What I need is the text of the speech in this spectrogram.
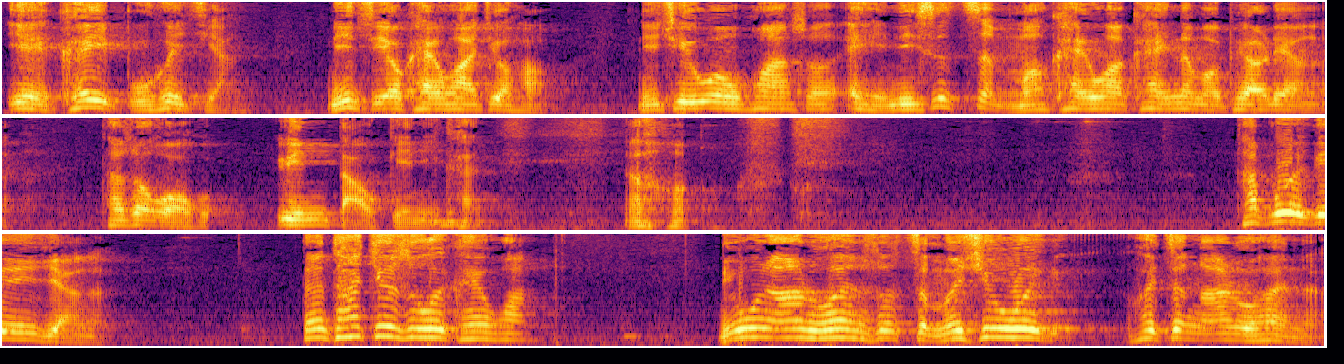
也可以不会讲，你只要开花就好。你去问花说：“哎，你是怎么开花开那么漂亮啊？”他说：“我晕倒给你看。”然后 他不会跟你讲啊，但他就是会开花。你问阿罗汉说：“怎么修会会证阿罗汉呢？”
